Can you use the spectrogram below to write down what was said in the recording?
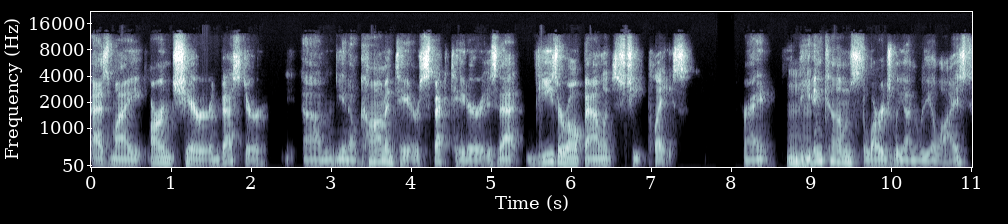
as my armchair investor um, you know commentator spectator is that these are all balance sheet plays right? Mm-hmm. the income's largely unrealized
